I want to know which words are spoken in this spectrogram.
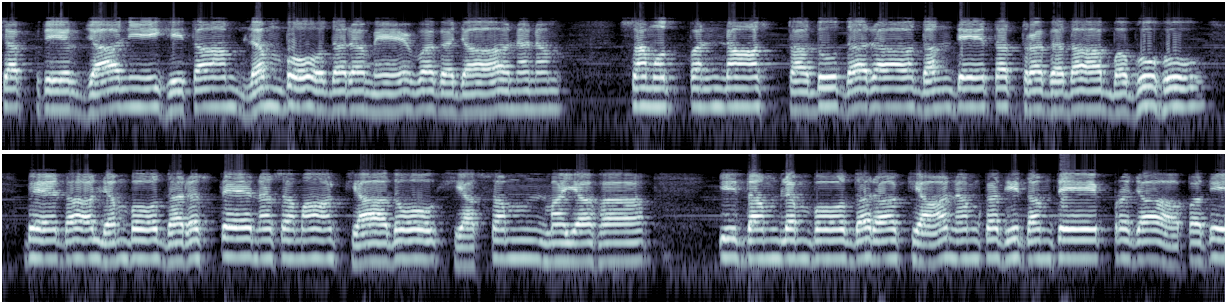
शक्तिर्जानीहितां लम्बोदरमेव गजाननं समुत्पन्नास्तदुदरा दन्ते तत्र गदा बभुः भेदालम्बोदरस्तेन समाख्यादो ह्यसंमयः। इदं लम्बोदराख्यानं कथितं ते प्रजापते।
